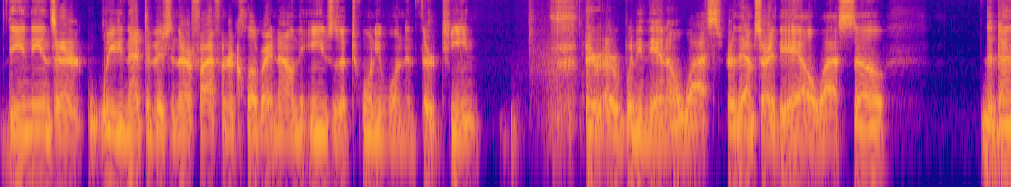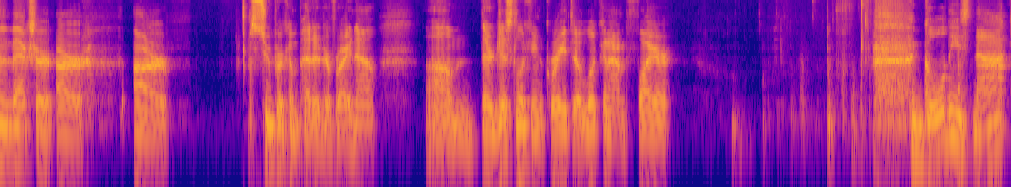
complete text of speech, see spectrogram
the Indians are leading that division. They're a 500 club right now, and the Angels at 21 and 13 are, are winning the NL West, or the, I'm sorry, the AL West. So the Diamondbacks are are are super competitive right now. Um, they're just looking great. They're looking on fire. Goldie's not,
